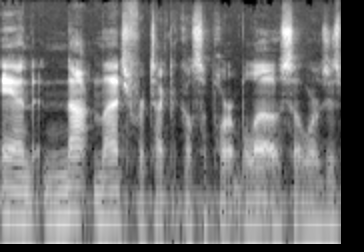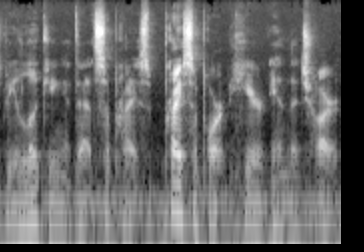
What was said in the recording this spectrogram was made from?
and not much for technical support below so we'll just be looking at that surprise price support here in the chart.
